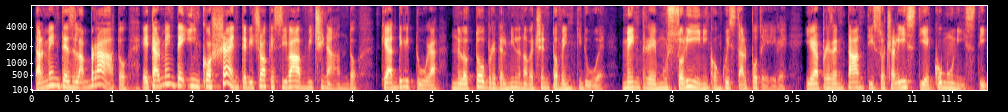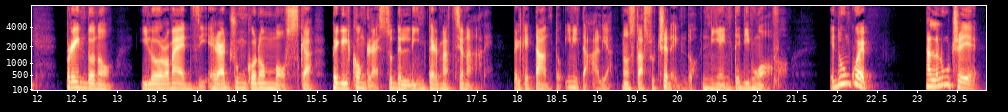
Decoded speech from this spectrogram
talmente slabbrato e talmente incosciente di ciò che si va avvicinando, che addirittura nell'ottobre del 1922, mentre Mussolini conquista il potere, i rappresentanti socialisti e comunisti prendono i loro mezzi e raggiungono Mosca per il congresso dell'internazionale, perché tanto in Italia non sta succedendo niente di nuovo. E dunque, alla luce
